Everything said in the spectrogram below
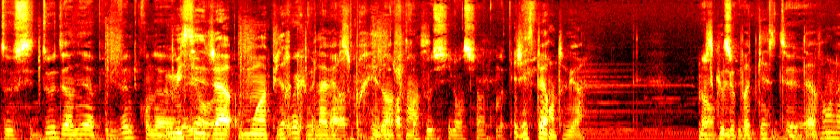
de ces deux derniers Apple Event qu'on a. Mais c'est déjà euh, moins pire ouais, que la version précédente, je pense. aussi l'ancien qu'on a J'espère en tout cas. Parce que parce le podcast euh, d'avant là.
